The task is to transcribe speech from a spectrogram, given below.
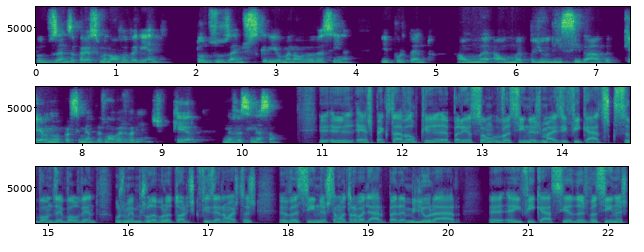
todos os anos aparece uma nova variante, todos os anos se cria uma nova vacina, e, portanto, há uma, há uma periodicidade, quer no aparecimento das novas variantes, quer na vacinação. É expectável que apareçam vacinas mais eficazes, que se vão desenvolvendo. Os mesmos laboratórios que fizeram estas vacinas estão a trabalhar para melhorar a eficácia das vacinas.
